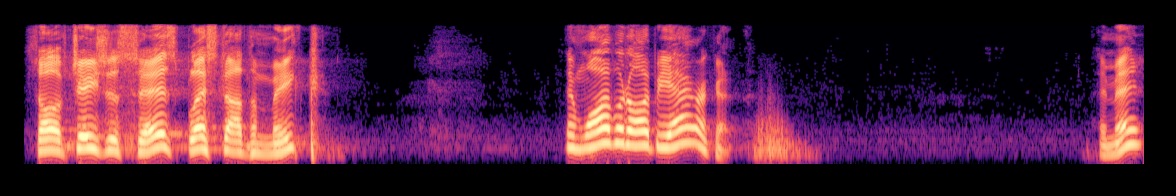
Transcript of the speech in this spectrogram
So if Jesus says, Blessed are the meek, then why would I be arrogant? Amen?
